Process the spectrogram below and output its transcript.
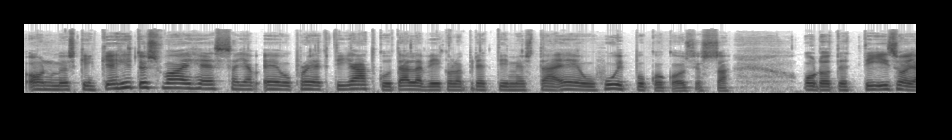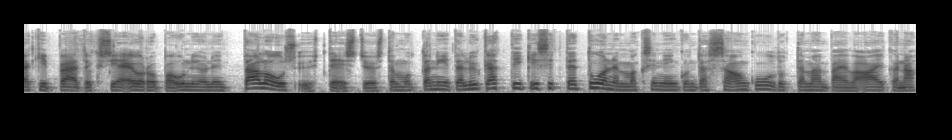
on myöskin kehitysvaiheessa ja EU-projekti jatkuu. Tällä viikolla pidettiin myös tämä EU-huippukokous, jossa odotettiin isojakin päätöksiä Euroopan unionin talousyhteistyöstä, mutta niitä lykättiinkin sitten tuonnemmaksi, niin kuin tässä on kuultu tämän päivän aikana.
